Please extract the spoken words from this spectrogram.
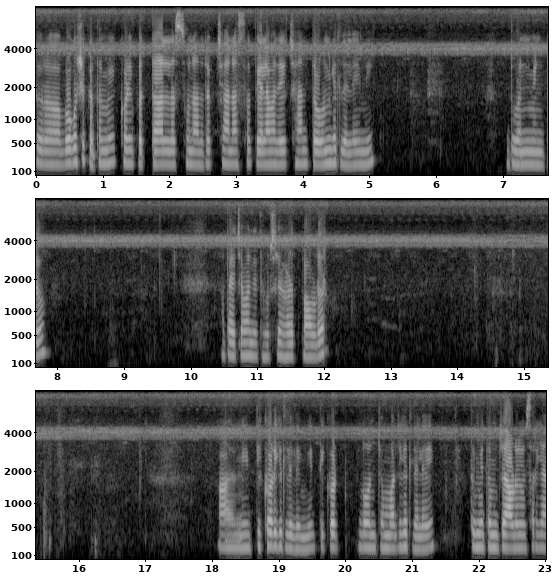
तर बघू शकता तुम्ही कढीपत्ता लसूण अद्रक छान असं तेलामध्ये छान तळून घेतलेलं आहे मी. दोन मिनटं. आता याच्यामध्ये थोडीशी हळद पावडर. आणि तिखट घेतलेलं आहे मी. तिखट दोन चम्मच घेतलेले आहे. तुम्ही तुमच्या आवडीनुसार या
